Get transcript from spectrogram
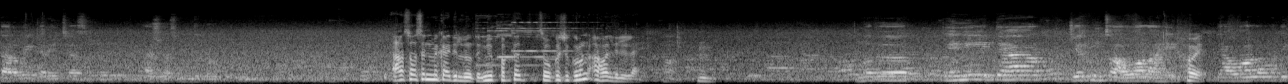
कारवाई करायची असं आश्वासन दिलं होतं? आश्वासन मी काय दिलं नव्हतं मी फक्त चौकशी करून अहवाल दिलेला आहे. मग त्यांनी त्या जे तुमचा अहवाल आहे होय. त्या अहवालामध्ये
